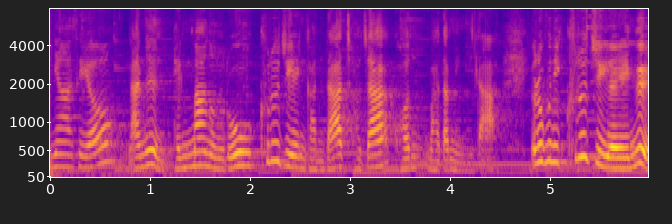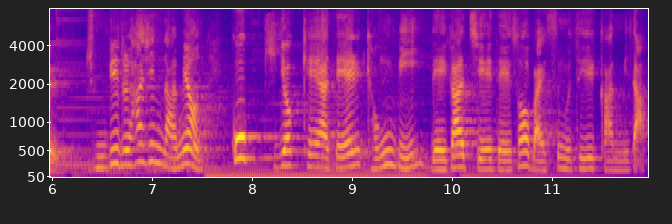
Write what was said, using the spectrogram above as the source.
안녕하세요. 나는 100만 원으로 크루즈 여행 간다 저자 권마담입니다. 여러분이 크루즈 여행을 준비를 하신다면 꼭 기억해야 될 경비 네 가지에 대해서 말씀을 드릴까 합니다.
